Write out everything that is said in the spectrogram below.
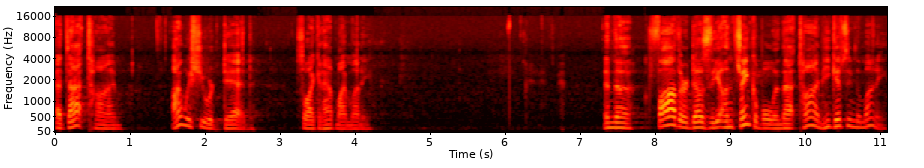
at that time, I wish you were dead so I could have my money. And the father does the unthinkable in that time. He gives him the money.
